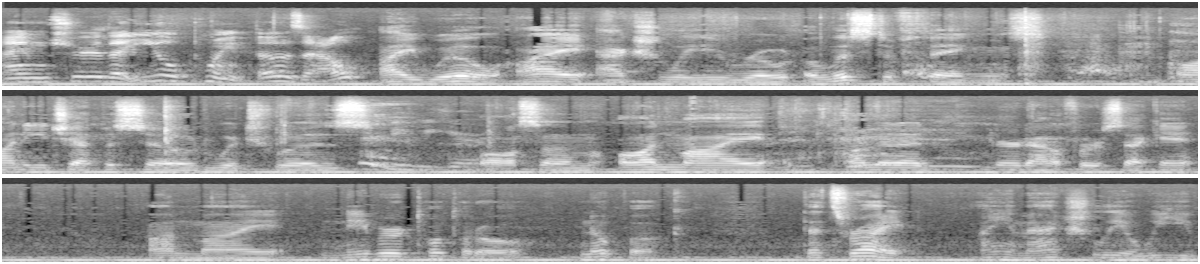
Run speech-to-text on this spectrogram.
I'm sure that you'll point those out. I will. I actually wrote a list of things on each episode, which was awesome. On my, I'm gonna nerd out for a second. On my neighbor Totoro notebook. That's right. I am actually a weeb.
